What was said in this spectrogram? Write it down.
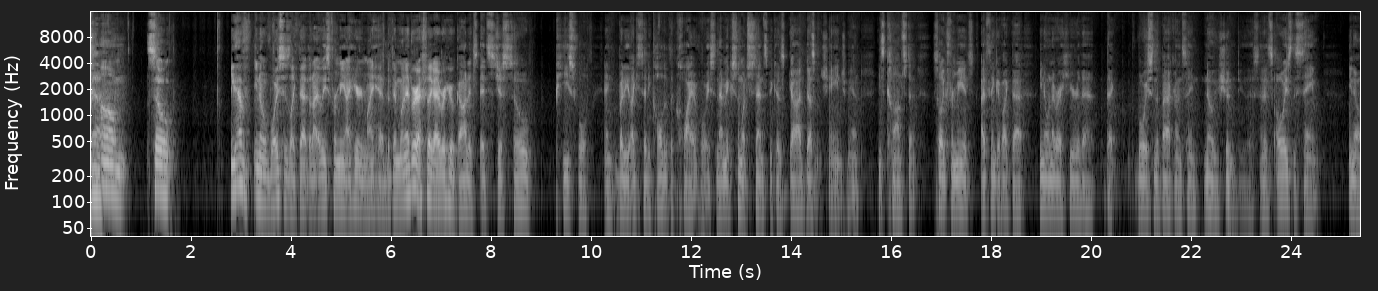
Yeah. um so you have you know voices like that that I, at least for me I hear in my head but then whenever I feel like I ever hear God it's it's just so peaceful and but he like I said he called it the quiet voice and that makes so much sense because God doesn't change man he's constant so like for me it's I think of like that you know whenever I hear that voice in the background saying no you shouldn't do this and it's always the same you know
